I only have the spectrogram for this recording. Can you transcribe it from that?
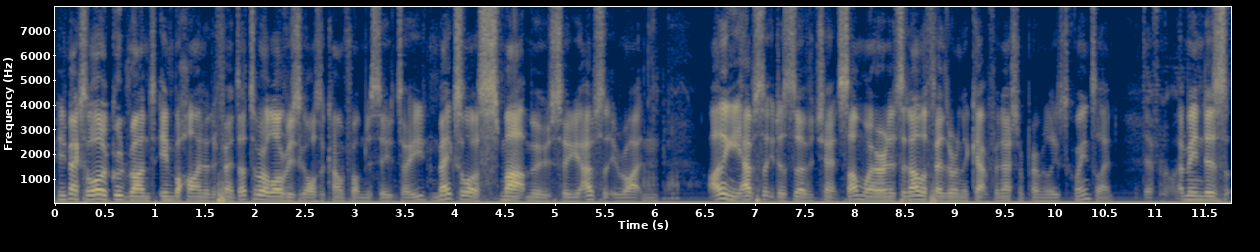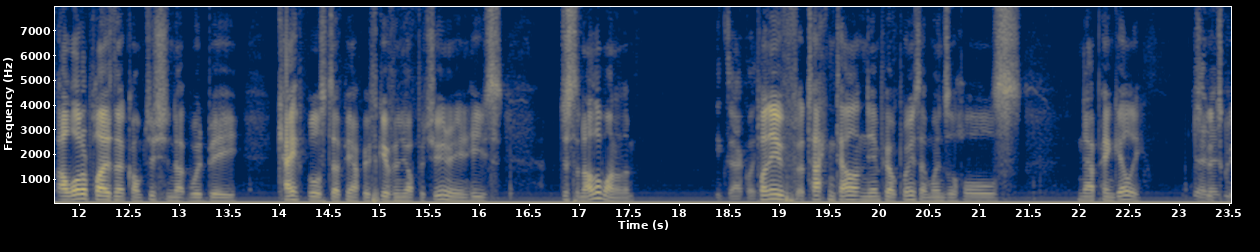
he makes a lot of good runs in behind the defence. That's where a lot of his goals have come from this season. So he makes a lot of smart moves. So you're absolutely right, and I think he absolutely deserves a chance somewhere. And it's another feather in the cap for National Premier League's Queensland. definitely. I mean, there's a lot of players in that competition that would be capable of stepping up if given the opportunity, and he's just another one of them. exactly. Plenty of attacking talent in the NPL Queensland. Wenzel Halls, now Pengelly. And it's- it's, it's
